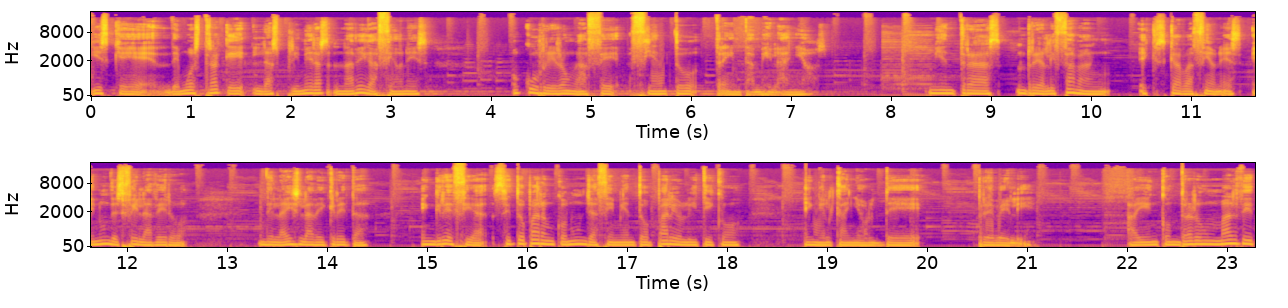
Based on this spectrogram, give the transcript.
y es que demuestra que las primeras navegaciones ocurrieron hace 130.000 años. Mientras realizaban excavaciones en un desfiladero de la isla de Creta, en Grecia se toparon con un yacimiento paleolítico en el cañón de Preveli. Ahí encontraron más de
